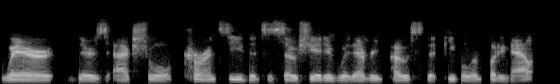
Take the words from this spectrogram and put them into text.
where there's actual currency that's associated with every post that people are putting out.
